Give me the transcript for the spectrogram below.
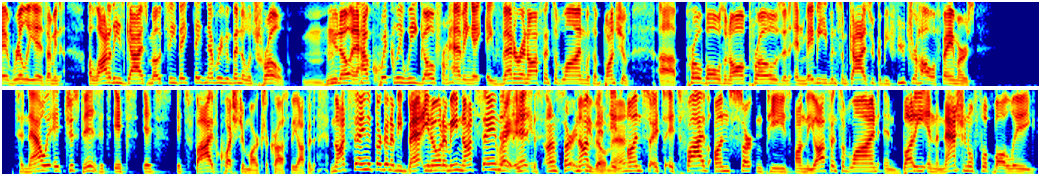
it really is. I mean, a lot of these guys, Motzi, they, they've never even been to Latrobe. You know, and how quickly we go from having a, a veteran offensive line with a bunch of uh, Pro Bowls and All Pros and, and maybe even some guys who could be future Hall of Famers to now it just is. It's it's it's it's five question marks across the offense. Not saying that they're going to be bad. You know what I mean? Not saying that. Right, it's- it's uncertainty, though, it's, It's, man. uncer- it's it's five uncertainties on the offensive line and Buddy in the National Football League.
